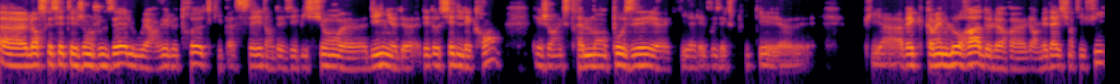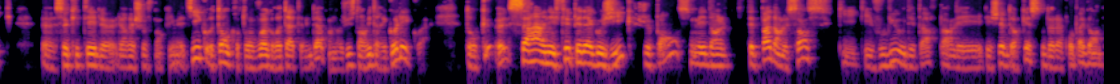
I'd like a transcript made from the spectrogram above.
euh, lorsque c'était Jean Jouzel ou Hervé Le Treut qui passaient dans des émissions euh, dignes des dossiers de l'écran, des gens extrêmement posés euh, qui allaient vous expliquer, puis avec quand même l'aura de leur, médaille scientifique, ce qu'était le, le, réchauffement climatique, autant quand on voit Greta Thunberg, on a juste envie de rigoler. Quoi. Donc ça a un effet pédagogique, je pense, mais peut-être pas dans le sens qui, est voulu au départ par les chefs d'orchestre de la propagande.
